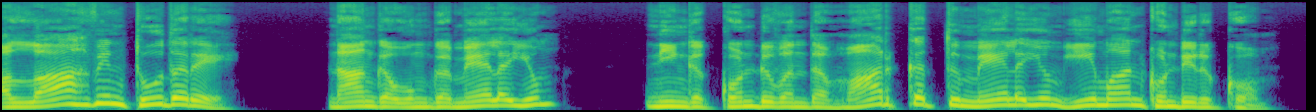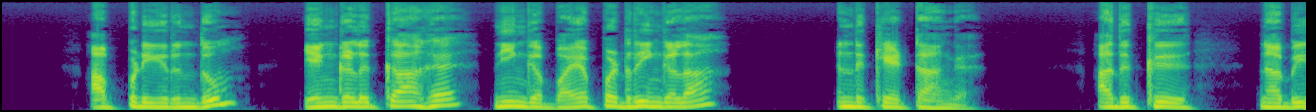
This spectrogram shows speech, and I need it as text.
அல்லாஹ்வின் தூதரே நாங்க உங்க மேலையும் நீங்க கொண்டு வந்த மார்க்கத்து மேலையும் ஈமான் கொண்டிருக்கோம். அப்படியிருந்தும் எங்களுக்காக நீங்க பயப்படுறீங்களா? என்று கேட்டாங்க. அதுக்கு நபி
